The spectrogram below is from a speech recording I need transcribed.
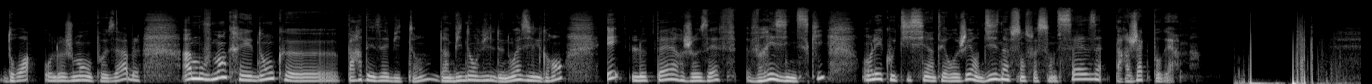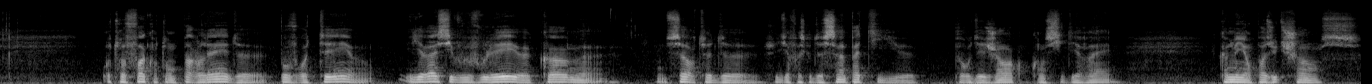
droit au logement opposable. Un mouvement créé donc euh, par des habitants d'un bidonville de Noisy-le-Grand et le père Joseph Wrezinski. On l'écoute ici interrogé en 1976 par Jacques Autrefois, quand on parlait de pauvreté, euh, il y avait, si vous voulez, euh, comme euh, une sorte de, je veux dire presque de sympathie pour des gens qu'on considérait comme n'ayant pas eu de chance.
